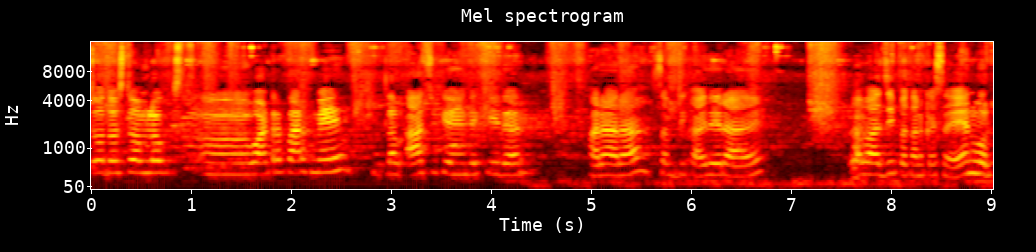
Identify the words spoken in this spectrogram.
तो दोस्तों, हम लोग वाटर पार्क में मतलब आ चुके हैं। देखिए इधर हरा हरा सब दिखाई दे रहा है। आज ही पता नहीं कैसा है। अनमोल,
